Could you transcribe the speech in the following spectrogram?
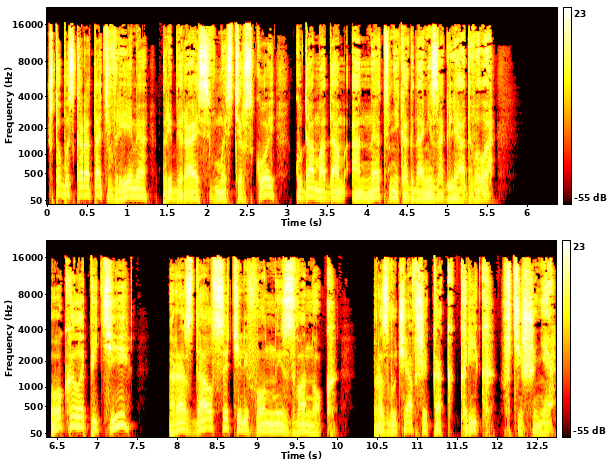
чтобы скоротать время, прибираясь в мастерской, куда мадам Аннет никогда не заглядывала. Около пяти раздался телефонный звонок, прозвучавший как крик в тишине.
